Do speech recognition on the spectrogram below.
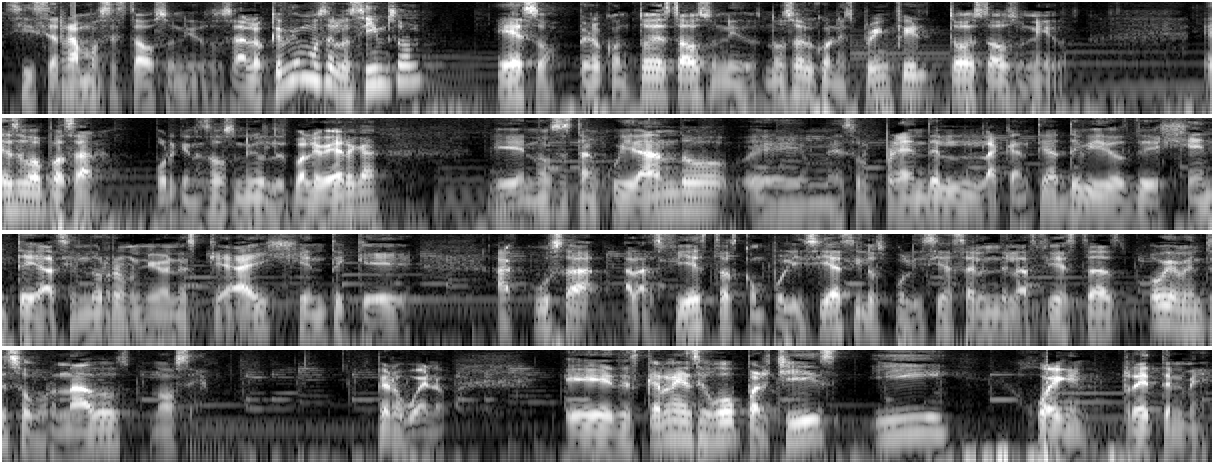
si cerramos Estados Unidos. O sea, lo que vimos en Los Simpson, eso, pero con todo Estados Unidos, no solo con Springfield, todo Estados Unidos. Eso va a pasar, porque en Estados Unidos les vale verga. Eh, no se están cuidando. Eh, me sorprende la cantidad de videos de gente haciendo reuniones que hay. Gente que acusa a las fiestas con policías y los policías salen de las fiestas, obviamente sobornados, no sé. Pero bueno, eh, descarguen ese juego parchís y jueguen, rétenme.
